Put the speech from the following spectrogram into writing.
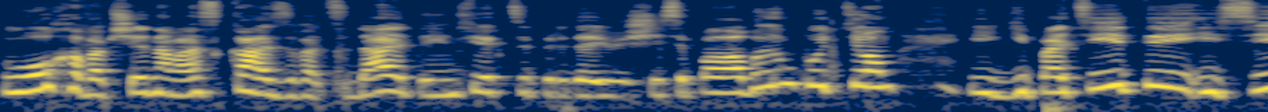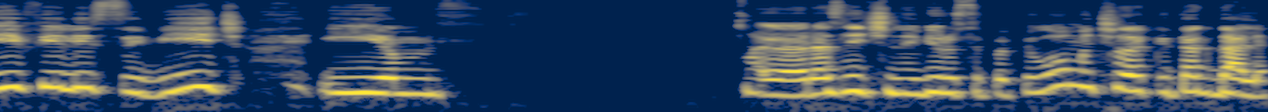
плохо вообще на вас сказываться, да, это инфекции, передающиеся половым путем, и гепатиты, и сифилис, и ВИЧ, и э, различные вирусы папилломы человека и так далее.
